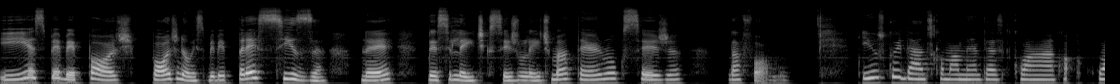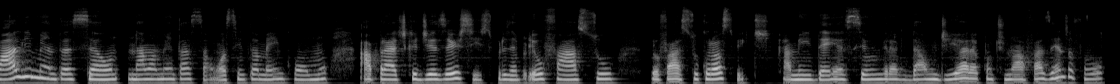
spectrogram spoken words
E esse bebê pode, pode não, esse bebê precisa, né, desse leite, que seja o leite materno ou que seja da fórmula. E os cuidados com a, com a, com a alimentação na amamentação, assim também como a prática de exercício. Por exemplo, eu faço eu faço crossfit. A minha ideia, é, se eu engravidar um dia, era continuar fazendo, se eu for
